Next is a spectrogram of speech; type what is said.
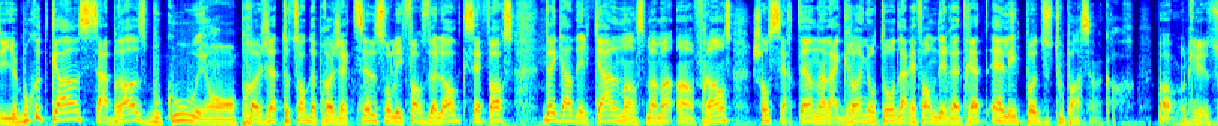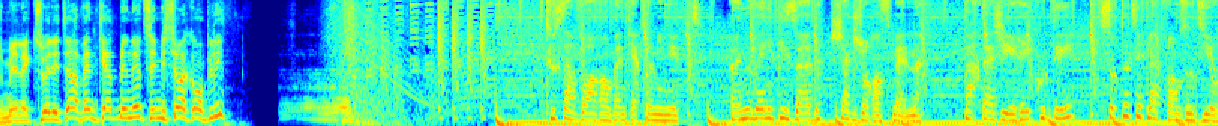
il y a beaucoup de cases, ça brasse beaucoup et on projette toutes sortes de projectiles sur les forces de l'ordre qui s'efforcent de garder le calme en ce moment en France. Chose certaine, dans la grogne autour de la réforme des retraites, elle est pas du tout passée encore. Oh, résumé l'actualité en 24 minutes, c'est mission accomplie. Tout savoir en 24 minutes. Un nouvel épisode chaque jour en semaine. Partagez et réécoutez sur toutes les plateformes audio.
